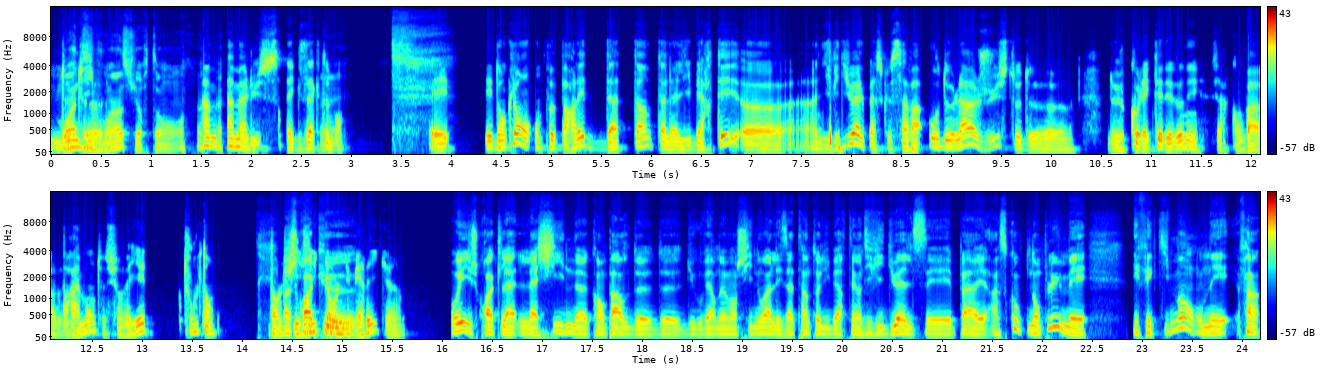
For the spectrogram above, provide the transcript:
moins 10 points sur ton un, malus, exactement. Et, et, donc là on, peut parler d'atteinte à la liberté euh, individuelle parce que ça va au-delà juste de, de collecter des données. C'est-à-dire qu'on va vraiment te surveiller tout le temps dans le bah, physique, dans le numérique. Oui, je crois que la, la Chine, quand on parle de, de, du gouvernement chinois, les atteintes aux libertés individuelles, c'est pas un scoop non plus, mais effectivement, on est, enfin,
